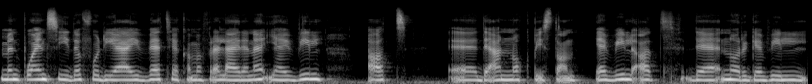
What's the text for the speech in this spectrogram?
Men på en side, fordi jeg vet jeg kommer fra leirene, jeg vil at det er nok bistand. Jeg vil at det, Norge vil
